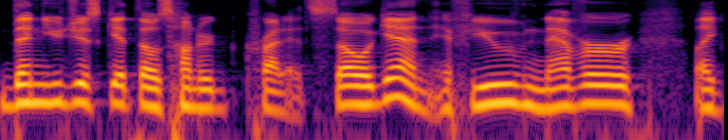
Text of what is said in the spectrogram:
then you just get those 100 credits. So again, if you've never like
